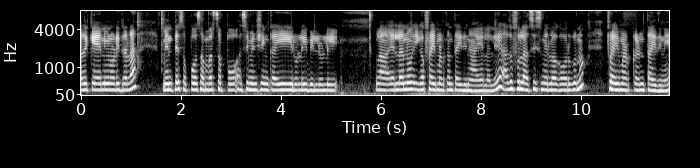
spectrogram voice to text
ಅದಕ್ಕೆ ನೀವು ನೋಡಿದ್ರಲ್ಲ ಮೆಂತ್ಯ ಸೊಪ್ಪು, ಸಾಂಬಾರು ಸೊಪ್ಪು, ಹಸಿಮೆಣ್ಸಿನ್ಕಾಯಿ, ಈರುಳ್ಳಿ, ಬೆಳ್ಳುಳ್ಳಿ ಎಲ್ಲನೂ ಈಗ ಫ್ರೈ ಮಾಡ್ಕೊತಾ ಇದ್ದೀನಿ ಆಯಲಲ್ಲಿ. ಅದು ಫುಲ್ ಹಸಿ ಸ್ಮೆಲ್ ಹೋಗೋವರೆಗೂ ಫ್ರೈ ಮಾಡ್ಕೊತಾ ಇದ್ದೀನಿ.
